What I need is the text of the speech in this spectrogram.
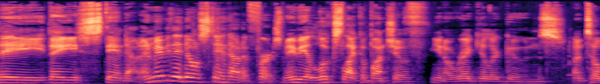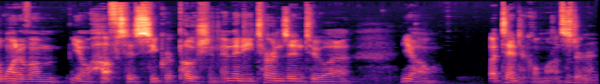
they they stand out, and maybe they don't stand out at first. Maybe it looks like a bunch of you know regular goons until one of them you know huffs his secret potion, and then he turns into a you know a tentacle monster.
